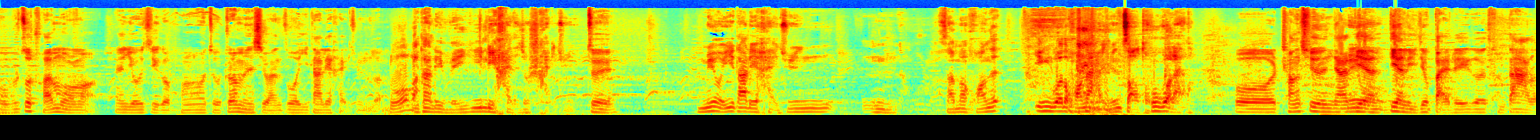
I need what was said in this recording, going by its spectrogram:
我不是做船模嘛，那有几个朋友就专门喜欢做意大利海军的。罗马？意大利唯一厉害的就是海军，对，没有意大利海军，嗯，咱们皇家英国的皇家海军早突过来了。我常去的那家店，店里就摆着一个很大的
